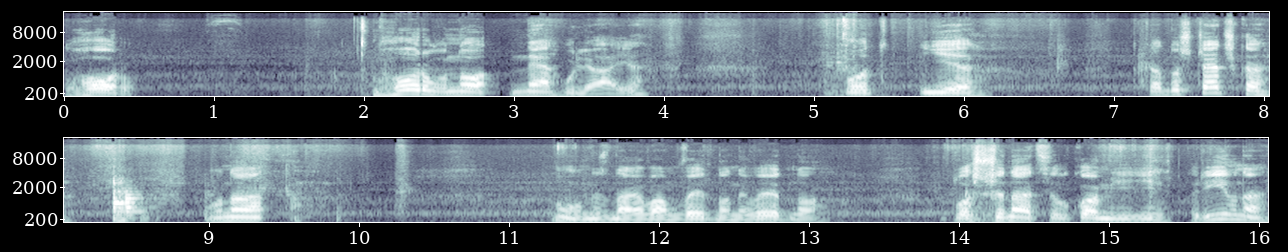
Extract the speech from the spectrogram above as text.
вгору. Вгору воно не гуляє. От є така дощечка, вона, ну, не знаю, вам видно, не видно. Площина цілком її рівна.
